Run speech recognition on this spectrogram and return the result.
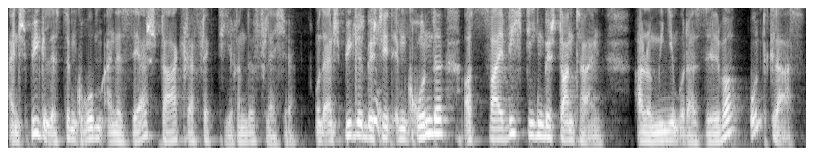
Ein Spiegel ist im Groben eine sehr stark reflektierende Fläche. Und ein Spiegel Stimmt. besteht im Grunde aus zwei wichtigen Bestandteilen: Aluminium oder Silber und Glas.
